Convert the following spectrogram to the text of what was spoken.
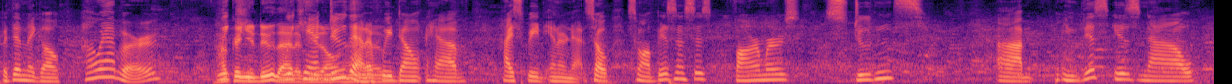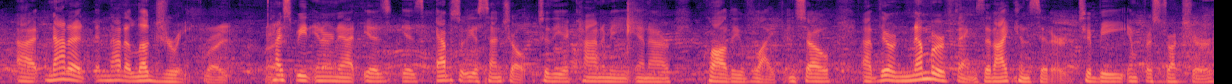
But then they go, however, How we can you do that We can't do that if we don't have high speed internet. So small businesses, farmers, students. Um, I mean, this is now uh, not a not a luxury. Right. Right. High-speed internet is is absolutely essential to the economy and our quality of life. And so uh, there are a number of things that I consider to be infrastructure,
